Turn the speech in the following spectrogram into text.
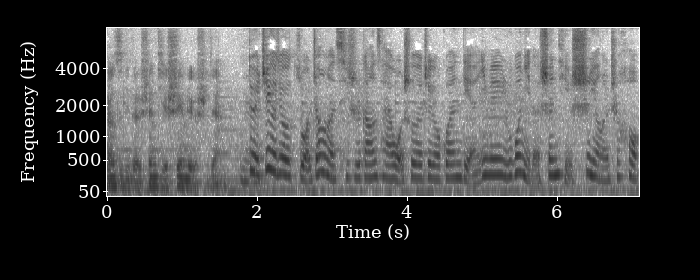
让自己的身体适应这个时间。对，这个就佐证了其实刚才我说的这个观点，因为如果你的身体适应了之后，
